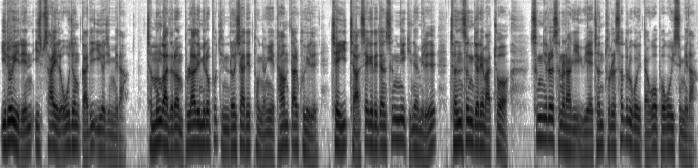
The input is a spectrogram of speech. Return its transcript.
일요일인 24일 오전까지 이어집니다. 전문가들은 블라디미르 푸틴 러시아 대통령이 다음 달 9일 제2차 세계대전 승리 기념일 전승절에 맞춰 승리를 선언하기 위해 전투를 서두르고 있다고 보고 있습니다.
